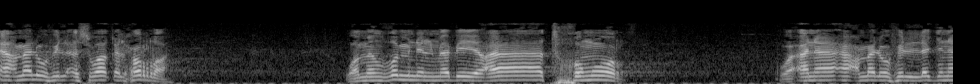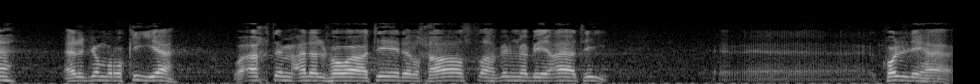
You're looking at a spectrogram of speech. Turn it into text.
اعملوا في الأسواق الحرة ومن ضمن المبيعات خمور. وأنا أعمل في اللجنة الجمركية وأختم على الفواتير الخاصة بالمبيعات كلها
